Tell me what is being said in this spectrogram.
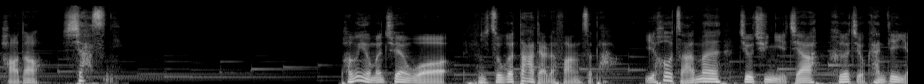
好到吓死你。”朋友们劝我：“你租个大点的房子吧，以后咱们就去你家喝酒看电影，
